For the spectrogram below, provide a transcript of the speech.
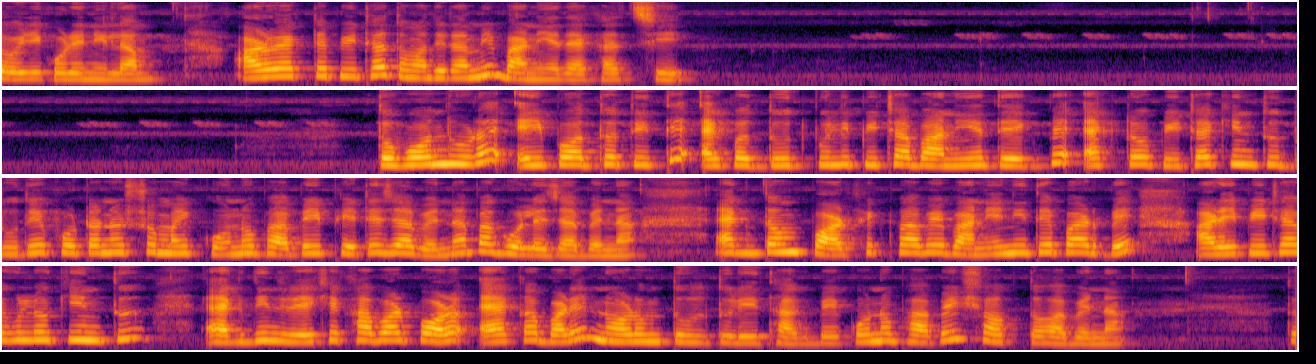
তৈরি করে নিলাম। আরও একটা পিঠা তোমাদের আমি বানিয়ে দেখাচ্ছি। তো বন্ধুরা, এই পদ্ধতিতে একবার দুধ পুলি পিঠা বানিয়ে দেখবে। একটাও পিঠা কিন্তু দুধে ফোটানোর সময় কোনোভাবেই ফেটে যাবে না বা গলে যাবে না। একদম পারফেক্টভাবে বানিয়ে নিতে পারবে। আর এই পিঠাগুলো কিন্তু একদিন রেখে খাবার পর একেবারে নরম তুলতুলি থাকবে, কোনোভাবেই শক্ত হবে না। তো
